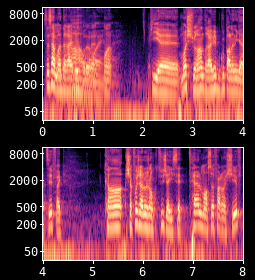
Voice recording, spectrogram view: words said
Ça, ça m'a drivé Ah, pour de vrai. Puis, euh, moi, je suis vraiment drivé beaucoup par le négatif. Fait que quand. Chaque fois que j'allais au Jean Coutu, j'haïssais tellement ça faire un shift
